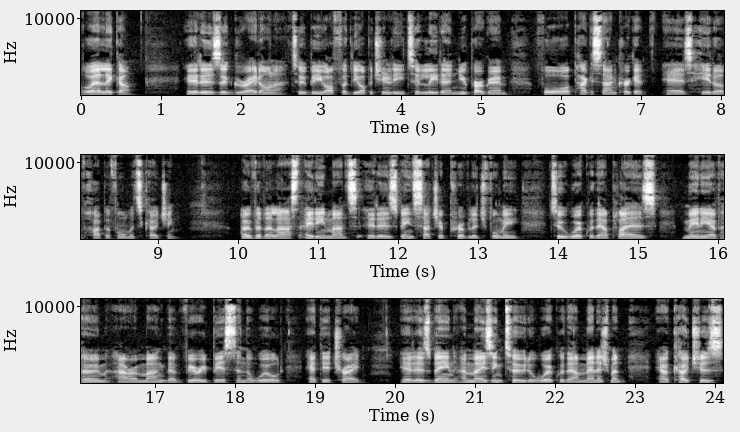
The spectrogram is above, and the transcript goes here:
o alaikum. It is a great honour to be offered the opportunity to lead a new program for Pakistan Cricket as head of high performance coaching. Over the last 18 months, it has been such a privilege for me to work with our players, many of whom are among the very best in the world at their trade. It has been amazing too to work with our management, our coaches,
